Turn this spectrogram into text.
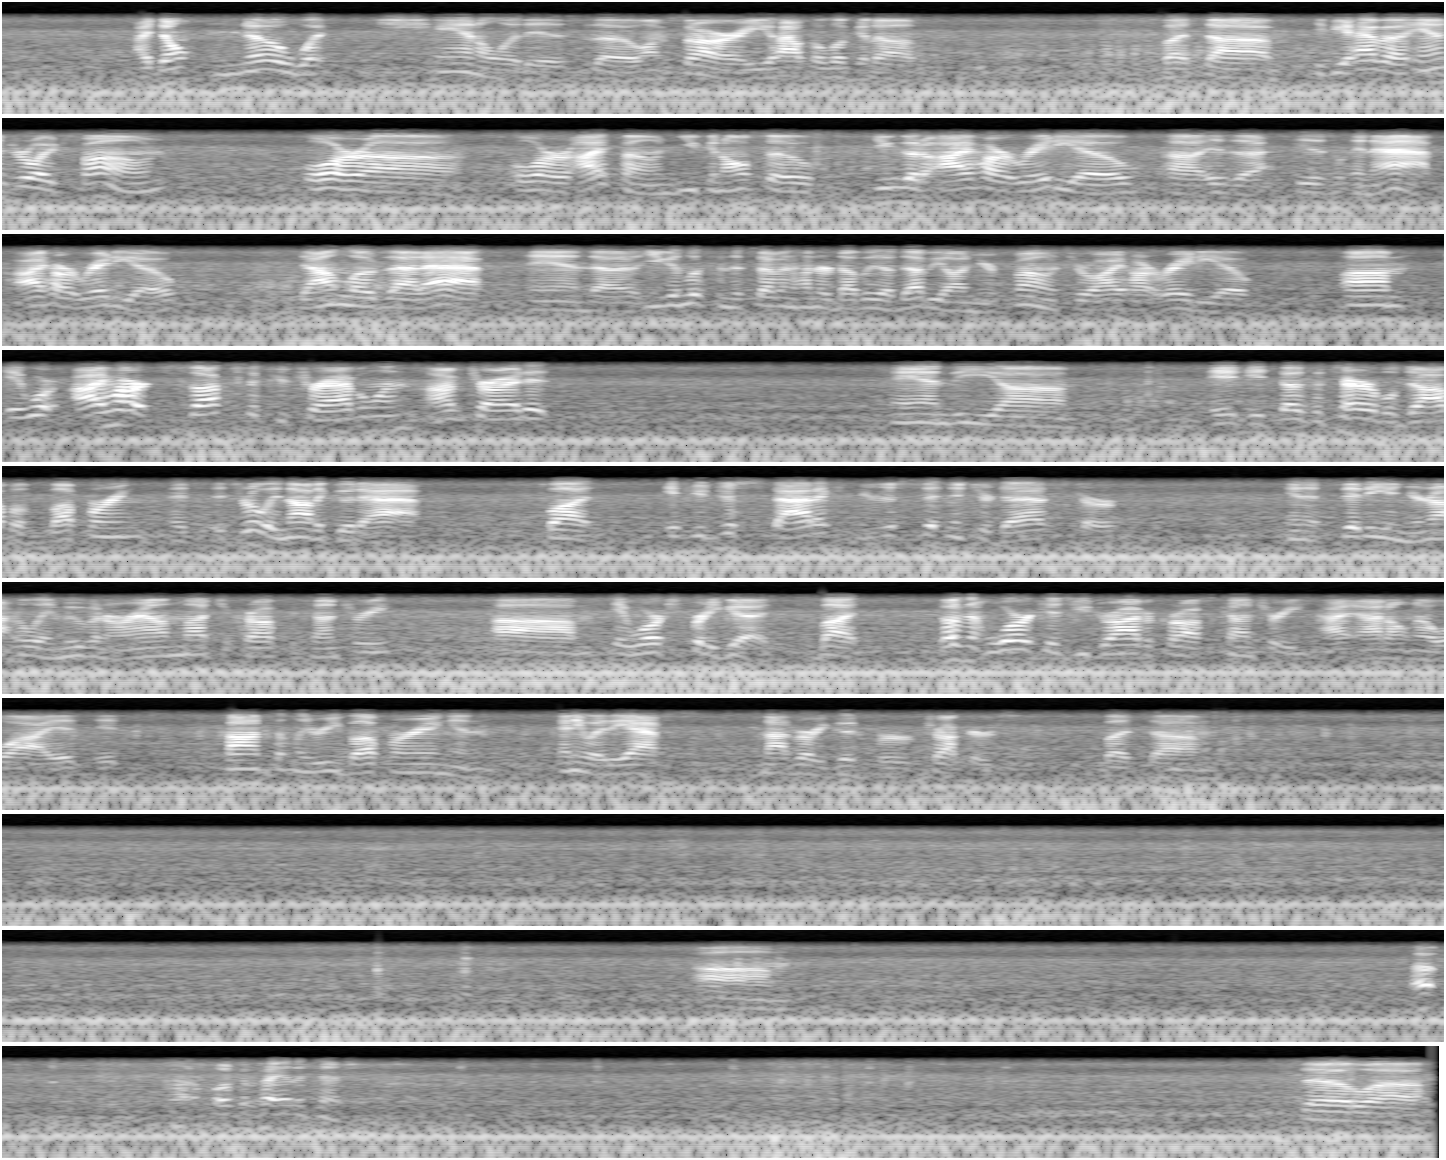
I don't know what channel it is though. I'm sorry, you have to look it up. But uh, if you have an Android phone or uh, or iPhone, you can also you can go to iHeartRadio uh, is a is an app iHeartRadio. Download that app and uh, you can listen to 700 WLW on your phone through iHeartRadio. Um, it iHeart sucks if you're traveling. I've tried it, and the uh, it, it does a terrible job of buffering. It's, it's really not a good app. But if you're just static, if you're just sitting at your desk or in a city and you're not really moving around much across the country, um, it works pretty good. But doesn't work as you drive across country. I, I don't know why. It, it's constantly rebuffering, and anyway, the app's not very good for truckers. But um, oh, not fucking paying attention. So, uh,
